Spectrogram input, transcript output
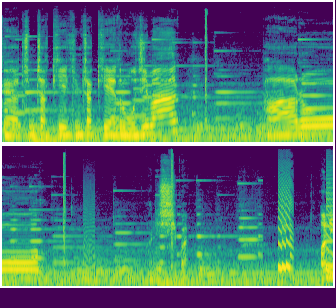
이 오케이 침착히 침착히 애들 오지만 바로 아니 씨발. 아니.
